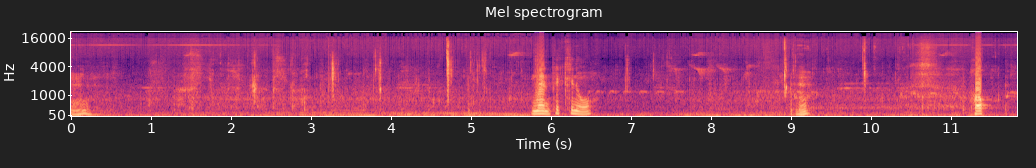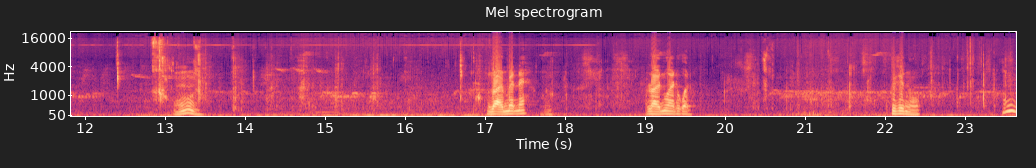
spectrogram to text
อื้อเน้นพริกขี้หนู หกอืมอร่อยเม็ดนี่ยอืมอร่อยนัวทุกคนพี่กินหนูอืม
